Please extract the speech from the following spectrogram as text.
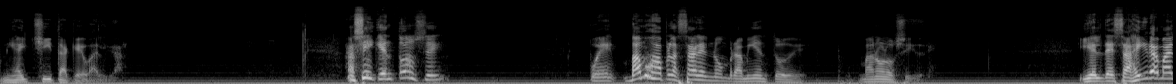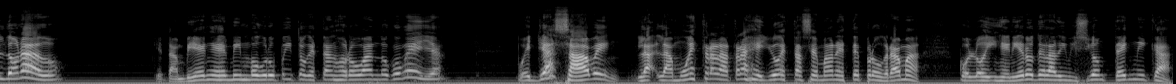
ni hay chita que valga. Así que entonces, pues vamos a aplazar el nombramiento de Manolo Sidre. Y el de Zahira Maldonado, que también es el mismo grupito que están jorobando con ella, pues ya saben, la, la muestra la traje yo esta semana, este programa, con los ingenieros de la división técnica.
